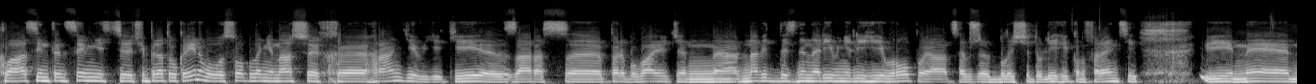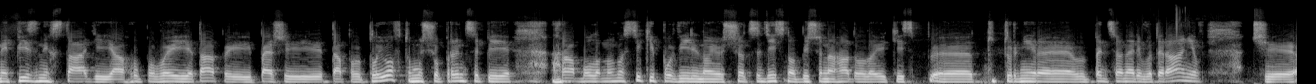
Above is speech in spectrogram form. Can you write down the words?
Клас, інтенсивність чемпіонату України в уособленні наших е, грандів, які зараз е, перебувають навіть десь не на рівні Ліги Європи, а це вже ближче до Ліги конференцій, і не, не пізних стадій, а груповий етап і перший етап плей-офф, тому що в принципі гра була ну, настільки повільною, що це дійсно більше нагадувало якісь е, турніри пенсіонерів ветеранів чи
